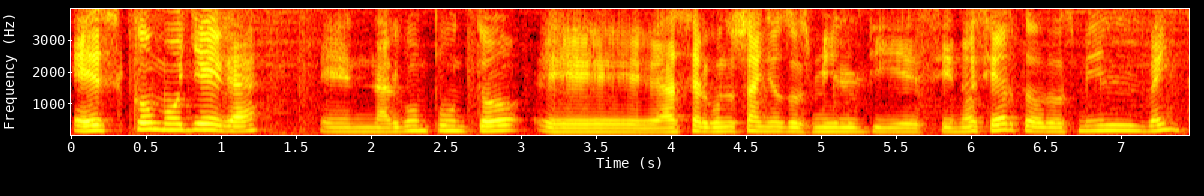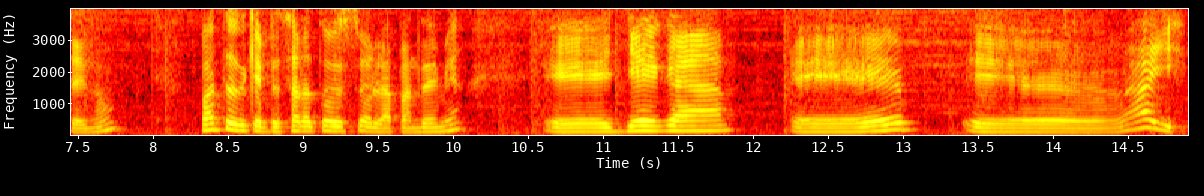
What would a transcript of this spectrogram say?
es como llega en algún punto hace algunos años 2010, si no es cierto, 2020, ¿no? antes de que empezara todo esto de la pandemia, llega, ay,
